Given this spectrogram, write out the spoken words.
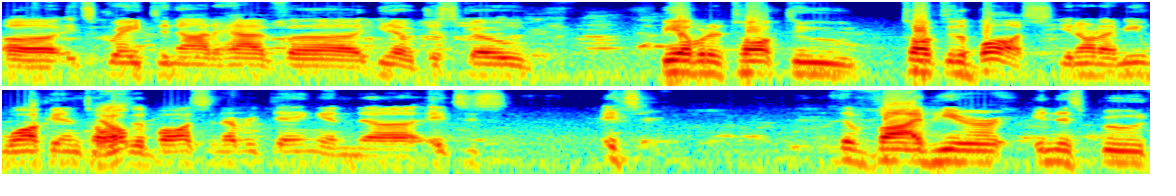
uh, it's great to not have uh, you know just go be able to talk to talk to the boss. You know what I mean? Walk in, talk Yep. to the boss, and everything. And uh, it's just it's the vibe here in this booth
